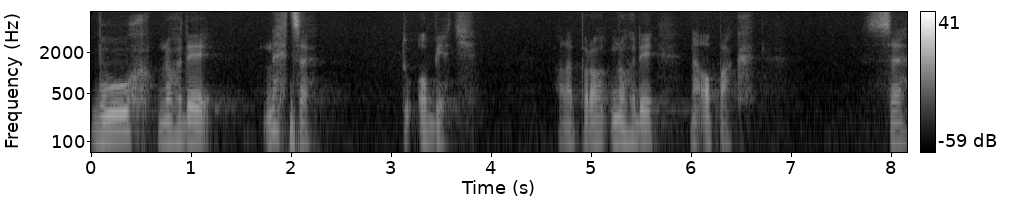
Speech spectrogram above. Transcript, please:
Bůh mnohdy nechce tu oběť, ale pro mnohdy naopak se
